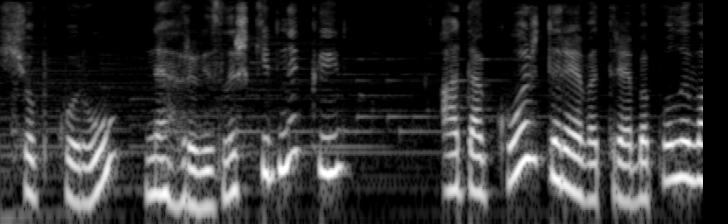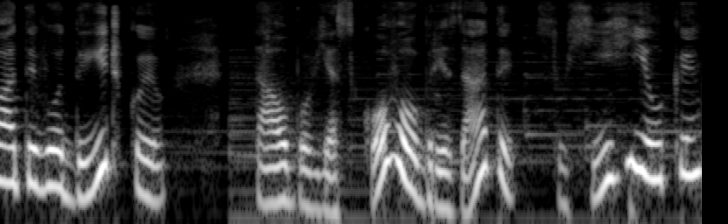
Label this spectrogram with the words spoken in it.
щоб кору не гризли шкідники. А також дерева треба поливати водичкою та обов'язково обрізати сухі гілки.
